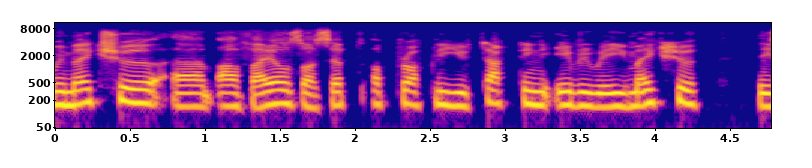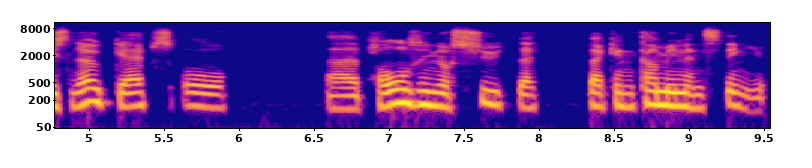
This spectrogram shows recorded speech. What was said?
We make sure um, our veils are zipped up properly. You tucked in everywhere. You make sure there's no gaps or uh, holes in your suit that they can come in and sting you.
